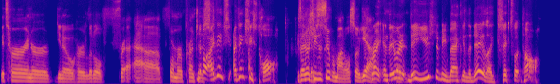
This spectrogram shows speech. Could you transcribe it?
it's her and her, you know, her little fr- uh, former apprentice. No, I think she, I think she's tall, because I know she's a supermodel. So yeah, right? And they were they used to be back in the day like six foot tall.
